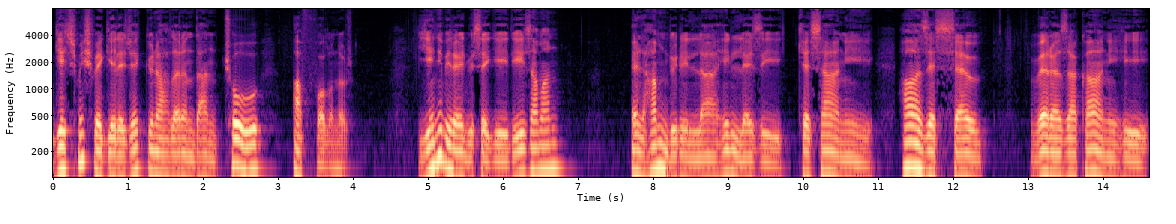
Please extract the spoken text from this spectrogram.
geçmiş ve gelecek günahlarından çoğu affolunur. Yeni bir elbise giydiği zaman Elhamdülillahillezî kesani hazes sev ve razakanihi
